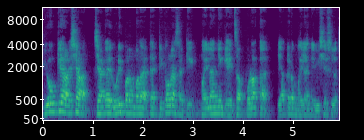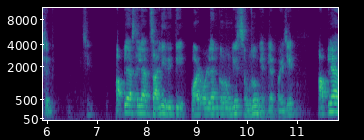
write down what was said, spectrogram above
योग्य अशा ज्या काही रूढी परंपरा आहेत त्या टिकवण्यासाठी महिलांनी घ्यायचा पुढाकार. याकडे महिलांनी विशेष लक्ष दिले आपल्या असलेल्या चालीरीती वाडवडिलांकडून नीट समजून घेतल्या पाहिजे. आपल्या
